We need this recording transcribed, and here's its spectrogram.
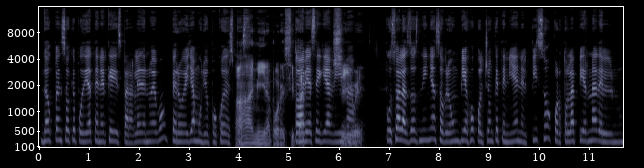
Doug pensó que podía tener que dispararle de nuevo, pero ella murió poco después. Ay, mira, pobrecita. Todavía seguía viva. Sí, Puso a las dos niñas sobre un viejo colchón que tenía en el piso, cortó la pierna del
